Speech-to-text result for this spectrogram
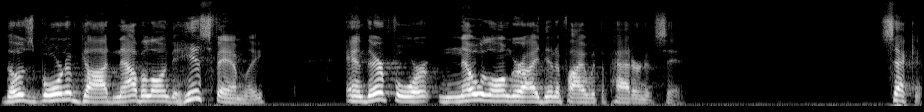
Those born of God now belong to his family and therefore no longer identify with the pattern of sin. Second,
